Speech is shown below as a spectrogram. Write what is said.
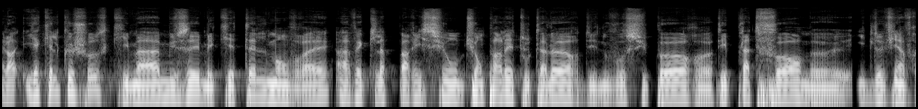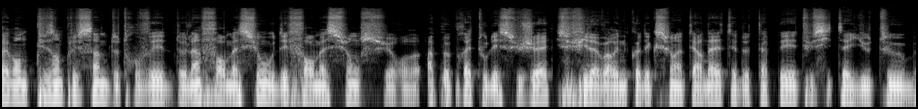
Alors, il y a quelque chose qui m'a amusé, mais qui est tellement vrai, avec l'apparition, tu en parlais tout à l'heure, des nouveaux supports, euh, des plateformes, euh, il devient vraiment de plus en plus simple de trouver de l'information ou des formations sur euh, à peu près tous les sujets. Il suffit d'avoir une connexion Internet et de taper, tu citais YouTube,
